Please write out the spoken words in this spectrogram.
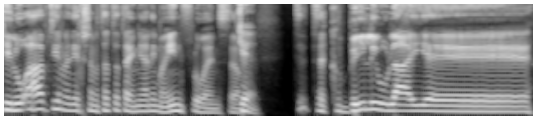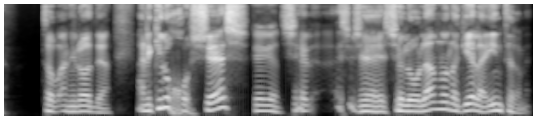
כאילו, אהבתי נניח שנתת את העניין עם ה influencer. כן. תקביל לי אולי... אה... טוב, אני לא יודע. אני כאילו חושש כן, כן. של, ש, ש, שלעולם לא נגיע לאינטרנט.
